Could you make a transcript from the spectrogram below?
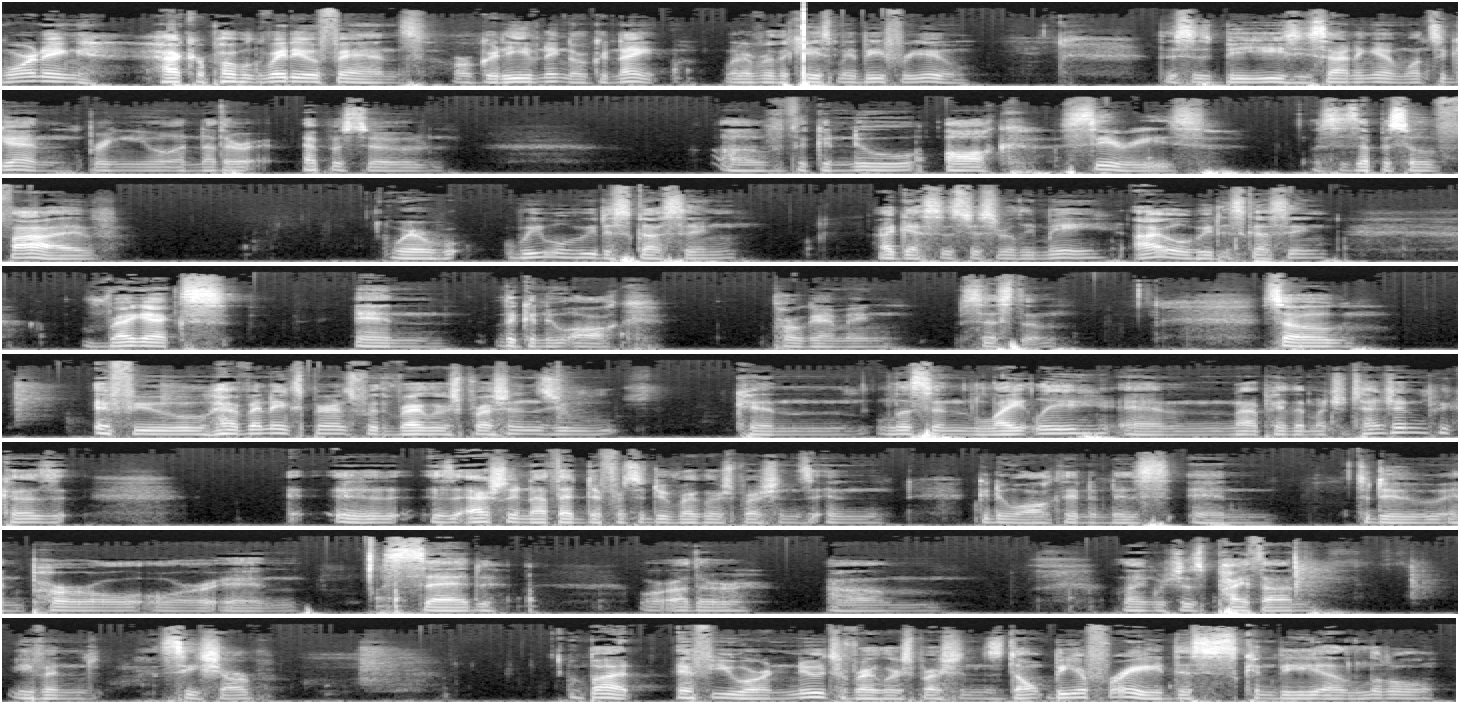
Good morning, Hacker Public Radio fans, or good evening, or good night, whatever the case may be for you. This is Be Easy signing in once again, bringing you another episode of the GNU Awk series. This is episode 5, where we will be discussing, I guess it's just really me, I will be discussing regex in the GNU Awk programming system. So, if you have any experience with regular expressions, you can listen lightly and not pay that much attention because it is actually not that different to do regular expressions in GNU Awk than it is in to do in Perl or in Sed or other um, languages, Python, even C Sharp. But if you are new to regular expressions, don't be afraid. This can be a little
